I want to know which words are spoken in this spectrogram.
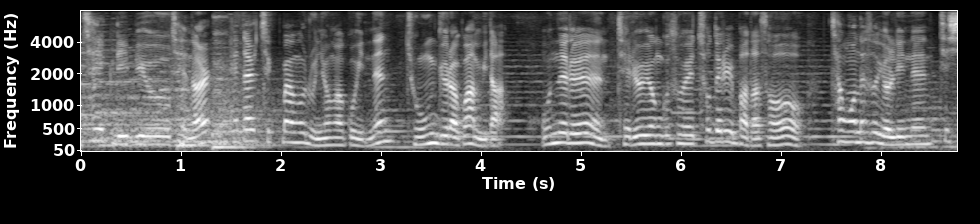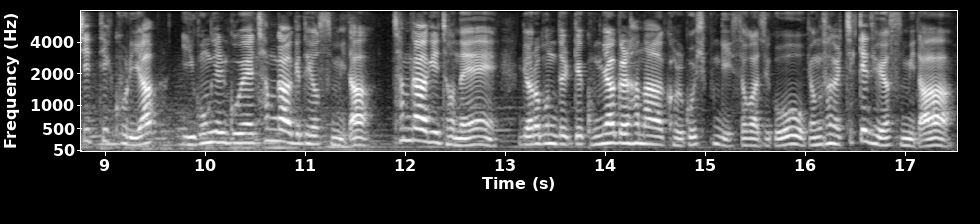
책 리뷰 채널 해달 책방을 운영하고 있는 조은규라고 합니다. 오늘은 재료연구소의 초대를 받아서 창원에서 열리는 TCT 코리아 2019에 참가하게 되었습니다. 참가하기 전에 여러분들께 공약을 하나 걸고 싶은 게 있어가지고 영상을 찍게 되었습니다.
